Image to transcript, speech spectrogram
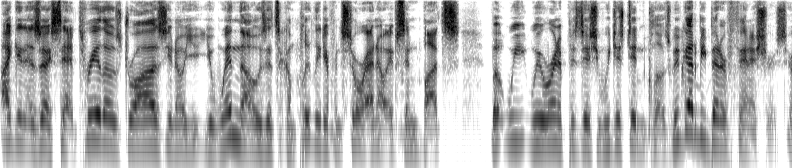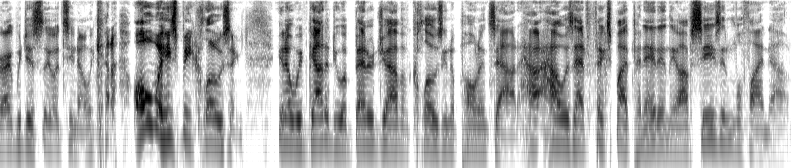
I can, as I said, three of those draws, you know, you, you win those. It's a completely different story. I know ifs and buts but we, we were in a position we just didn't close. We've got to be better finishers, right? We just let's you know we got to always be closing. You know, we've got to do a better job of closing opponents out. How how is that fixed by Pineda in the offseason? We'll find out.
